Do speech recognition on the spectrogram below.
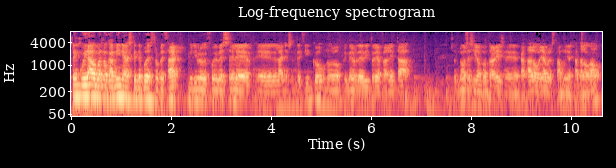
Ten cuidado cuando caminas que te puedes tropezar, mi libro que fue bestseller eh, en el año 65, uno de los primeros de Editorial Planeta, no sé si lo encontraréis en el catálogo ya, pero está muy descatalogado.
